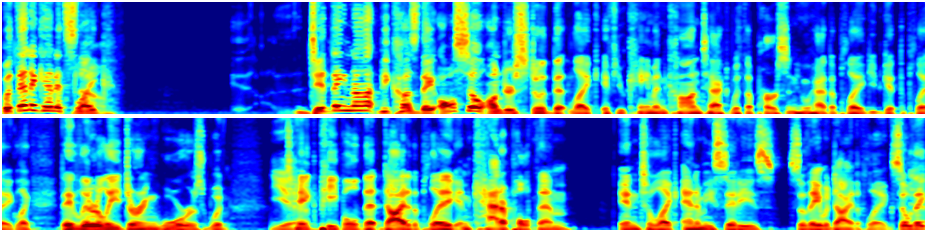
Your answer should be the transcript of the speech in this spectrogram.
But then again, it's No. like, did they not? Because they also understood that, like, if you came in contact with a person who had the plague, you'd get the plague. Like, they literally during wars would Yeah. take people that died of the plague and catapult them into like enemy cities so they would die of the plague. So they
